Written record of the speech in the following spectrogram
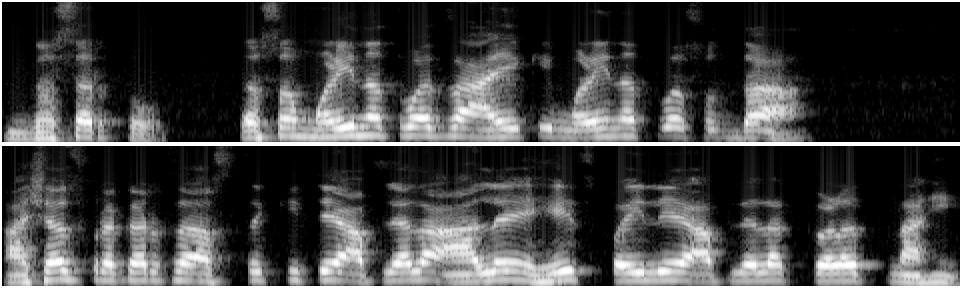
घसरतो. तसं मळीनत्वाचं आहे की मळीनत्वसुद्धा अशाच प्रकारचं असतं की ते आपल्याला आलंय हेच पहिले आपल्याला कळत नाही.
